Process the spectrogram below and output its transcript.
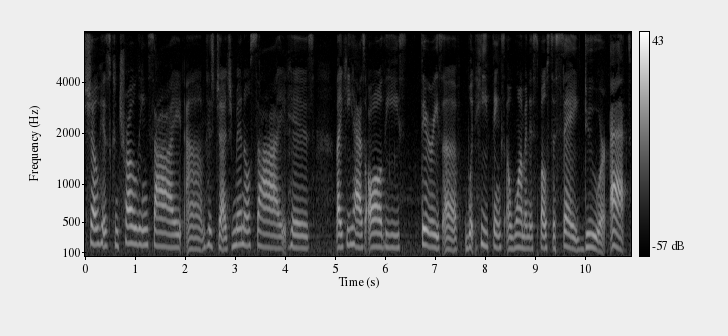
show his controlling side, um, his judgmental side, his, like he has all these theories of what he thinks a woman is supposed to say, do, or act,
